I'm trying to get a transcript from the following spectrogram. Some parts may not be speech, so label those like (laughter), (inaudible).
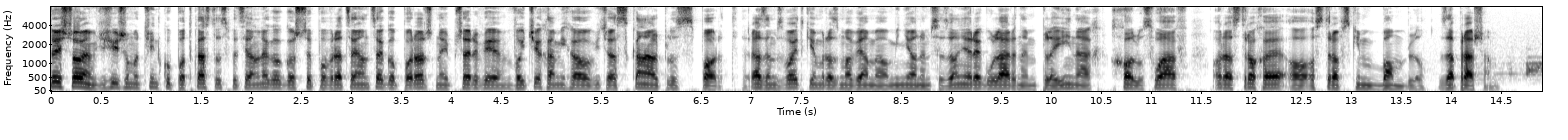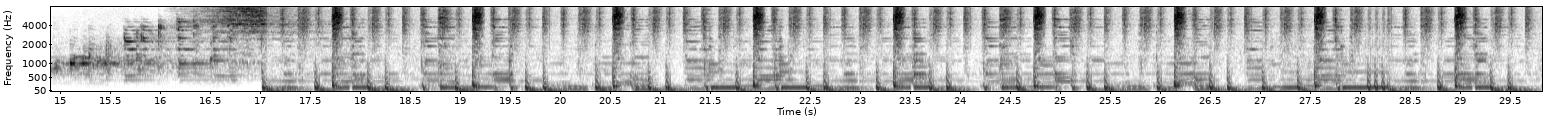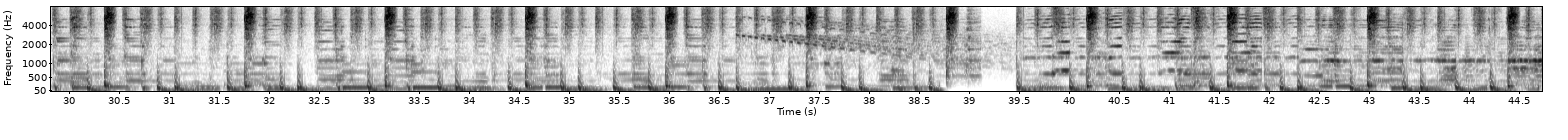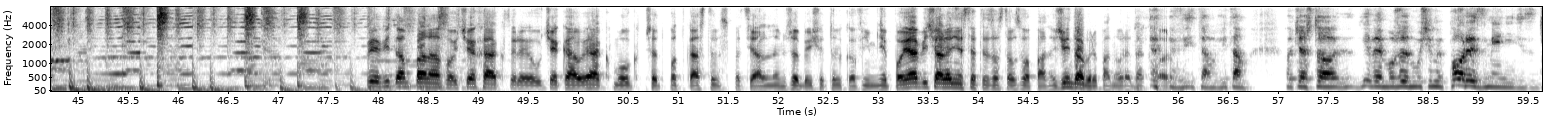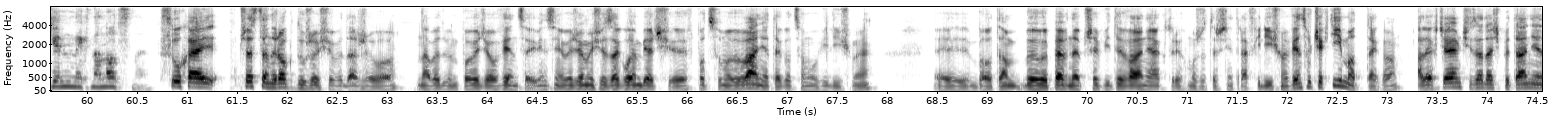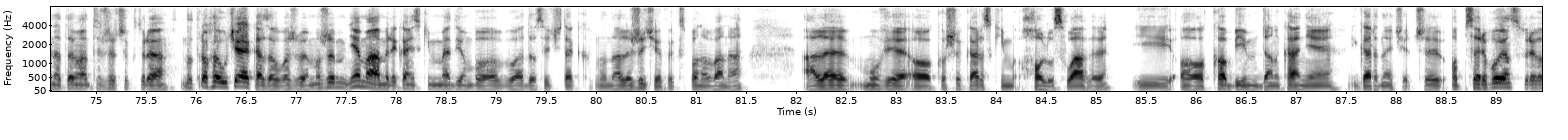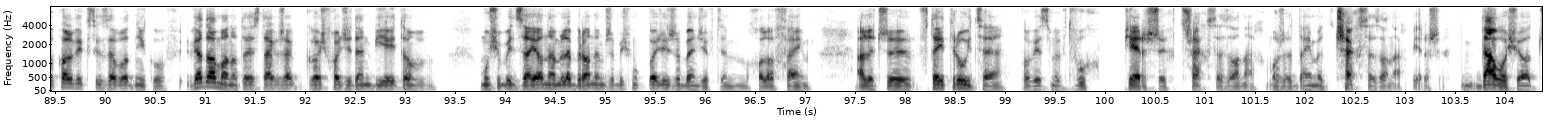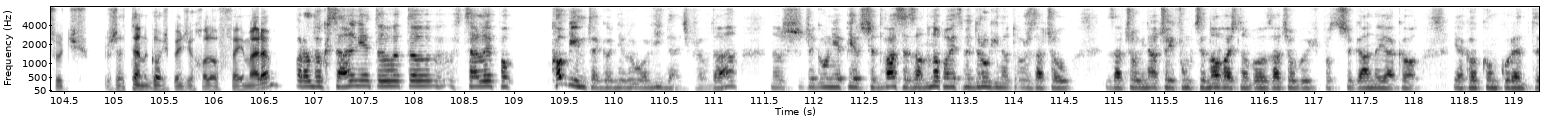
Cześć czołem, w dzisiejszym odcinku podcastu specjalnego goszczę powracającego po rocznej przerwie Wojciecha Michałowicza z Kanal Plus Sport. Razem z Wojtkiem rozmawiamy o minionym sezonie regularnym, play-inach, holu sław oraz trochę o ostrowskim bomblu. Zapraszam. Witam pana Wojciecha, który uciekał jak mógł przed podcastem specjalnym, żeby się tylko w nim nie pojawić, ale niestety został złapany. Dzień dobry panu redaktorze. (laughs) witam, witam. Chociaż to, nie wiem, może musimy pory zmienić z dziennych na nocne. Słuchaj, przez ten rok dużo się wydarzyło, nawet bym powiedział więcej, więc nie będziemy się zagłębiać w podsumowywanie tego, co mówiliśmy. Y, bo tam były pewne przewidywania, których może też nie trafiliśmy, więc ucieknijmy od tego. Ale chciałem Ci zadać pytanie na temat rzeczy, która no trochę ucieka, zauważyłem. Może nie ma amerykańskim medium, bo była dosyć tak no, należycie wyeksponowana, ale mówię o koszykarskim holu sławy i o Kobim, Duncanie i Garnecie. Czy obserwując któregokolwiek z tych zawodników, wiadomo, no to jest tak, że jak gość wchodzi do NBA, to musi być Zionem Lebronem, żebyś mógł powiedzieć, że będzie w tym Hall of Fame ale czy w tej trójce, powiedzmy w dwóch pierwszych trzech sezonach, może dajmy trzech sezonach pierwszych, dało się odczuć, że ten gość będzie Hall of Famerem? Paradoksalnie to, to wcale po Kobim tego nie było widać, prawda? No, szczególnie pierwsze dwa sezony, no powiedzmy drugi, no to już zaczął, zaczął inaczej funkcjonować, no bo zaczął być postrzegany jako, jako konkurent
